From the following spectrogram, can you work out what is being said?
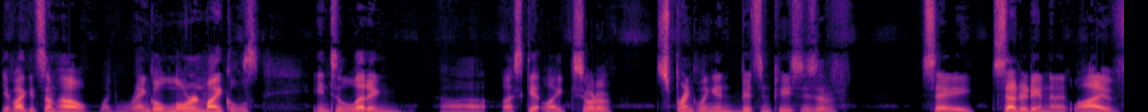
if I could somehow like wrangle Lorne Michaels into letting uh, us get like sort of sprinkling in bits and pieces of, say, Saturday Night Live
